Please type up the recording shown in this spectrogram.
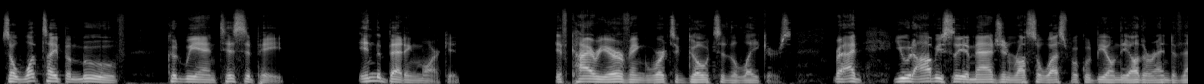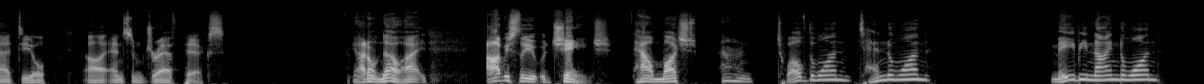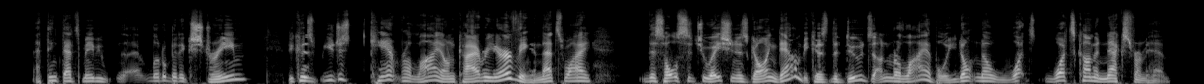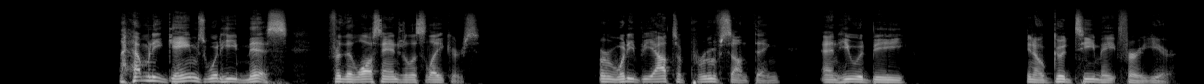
So what type of move could we anticipate in the betting market if Kyrie Irving were to go to the Lakers? Right, you would obviously imagine Russell Westbrook would be on the other end of that deal uh, and some draft picks. I don't know. I obviously it would change. How much? I don't know, 12 to 1, 10 to 1, maybe 9 to 1. I think that's maybe a little bit extreme because you just can't rely on Kyrie Irving. And that's why this whole situation is going down because the dude's unreliable. You don't know what's what's coming next from him. How many games would he miss for the Los Angeles Lakers? Or would he be out to prove something and he would be you know, good teammate for a year.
